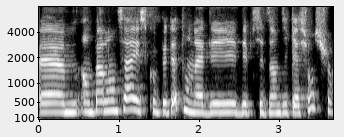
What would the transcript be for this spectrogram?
en parlant de ça, est-ce que peut-être on a des, des petites indications sur,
